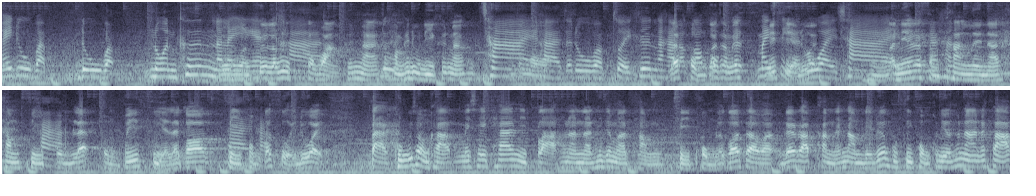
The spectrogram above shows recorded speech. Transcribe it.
ให้ดูแบบดูแบบนวลขึ้นอะไรอย่างเงี้ยขึ้นแล้วดูค่ะ สว่างขึ้นไหมดู จะทำให้ดูดีขึ้นไหมใช่ค่ะ จะดูแบบสวยขึ้นนะคะและผมก็จะไม่ไม่เสียด้วยใช่อืมอันนี้น่าสำคัญเลยนะทำสีค่ะผมและผมไม่เสียแล้วก็สีใช่ผมค่ะก็สวยด้วย แต่คุณผู้ชมครับ ไม่ใช่แค่มีปลาเท่านั้นนะที่จะมาทำสีผม แล้วก็จะมาได้รับคำแนะนำในเรื่องของสีผมคนเดียวเท่านั้นนะครับ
